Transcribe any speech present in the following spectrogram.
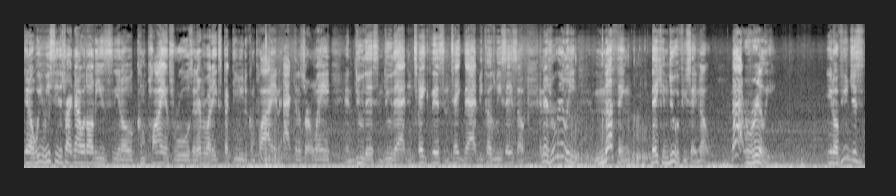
you know, we, we see this right now with all these, you know, compliance rules and everybody expecting you to comply and act in a certain way and do this and do that and take this and take that because we say so. And there's really nothing they can do if you say no. Not really. You know, if you just,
